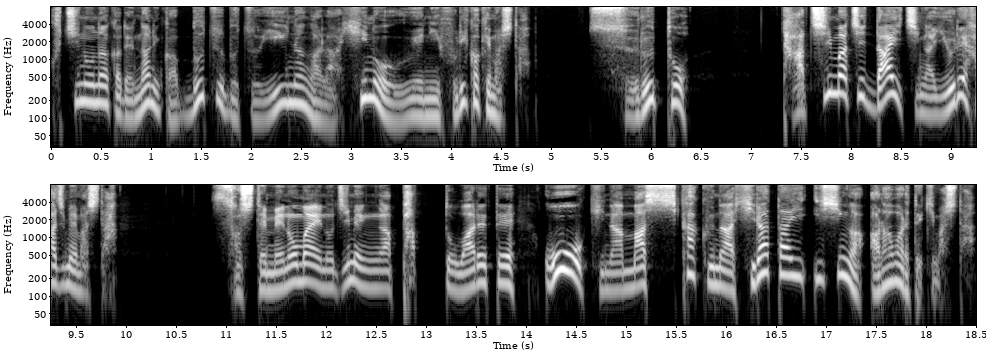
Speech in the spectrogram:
口の中で何かブツブツ言いながら火の上に振りかけました。するとたちまち大地が揺れ始めました。そして目の前の地面がパッと割れて大きな真四角な平たい石が現れてきました。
